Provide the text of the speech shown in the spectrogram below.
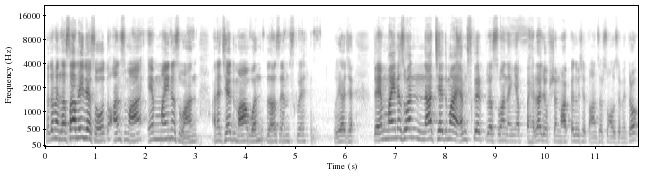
તો તમે લસા લઈ લેશો, તો અંશમાં એમ માઇનસ વન અને છેદમાં one plus M square. Clear છે? તો એમ માઇનસ વન, ના છેદમાં એમ સ્ક્વેર પ્લસ વન, અહીંયા પહેલા જ ઓપ્શનમાં આપેલું છે, તો આન્સર શું આવશે મિત્રો?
